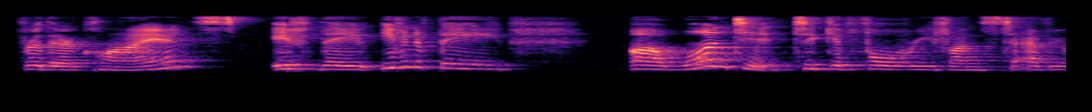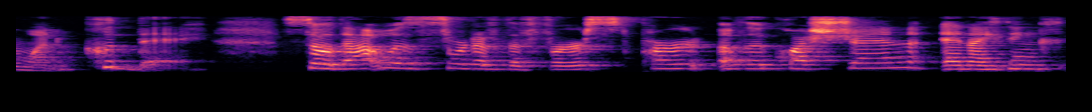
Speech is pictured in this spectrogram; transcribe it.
for their clients if they even if they uh, wanted to give full refunds to everyone could they so that was sort of the first part of the question and i think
